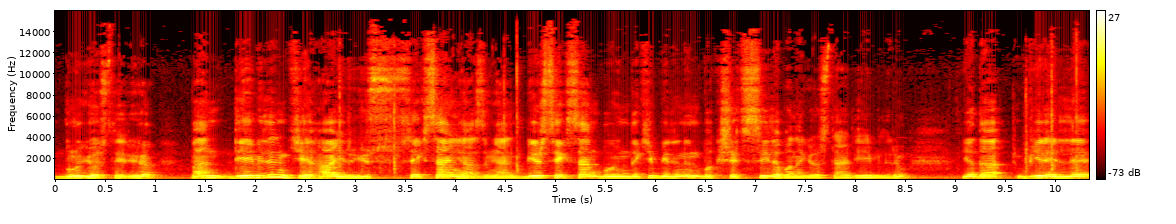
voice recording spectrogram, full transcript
bunu gösteriyor. Ben diyebilirim ki hayır 180 yazdım yani 1.80 boyundaki birinin bakış açısıyla bana göster diyebilirim. Ya da 1.50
